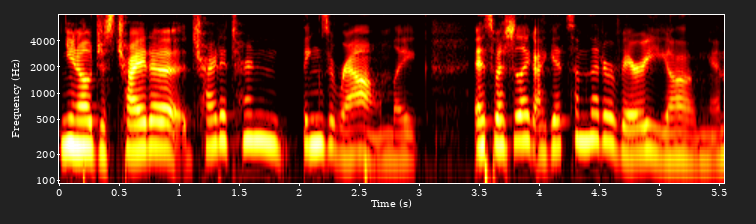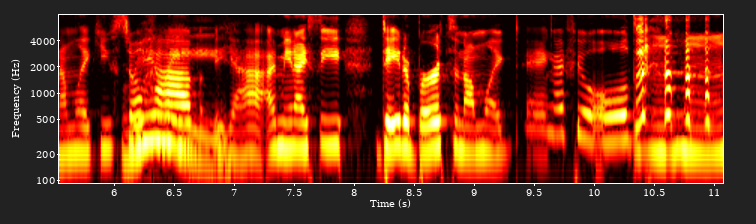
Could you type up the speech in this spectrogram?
you know, just try to try to turn things around. Like, especially like I get some that are very young, and I'm like, you still have, yeah. I mean, I see date of births, and I'm like, dang, I feel old. Mm-hmm.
